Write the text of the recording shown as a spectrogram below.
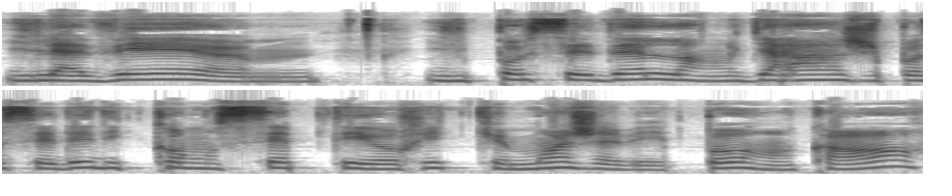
Il avait, euh, il possédait le langage, il possédait des concepts théoriques que moi j'avais pas encore.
